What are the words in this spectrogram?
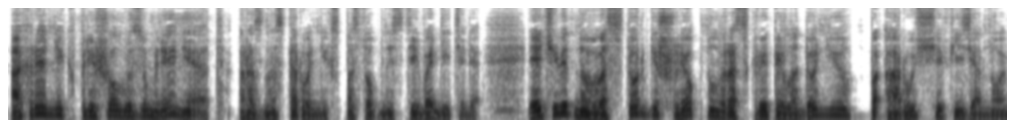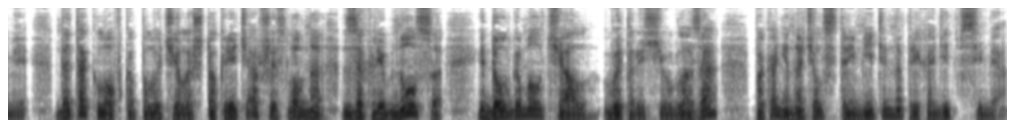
Охранник пришел в изумление от разносторонних способностей водителя и, очевидно, в восторге шлепнул раскрытой ладонью по орущей физиономии. Да так ловко получилось, что кричавший словно захлебнулся и долго молчал, вытаращив глаза, пока не начал стремительно приходить в себя.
